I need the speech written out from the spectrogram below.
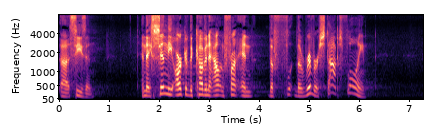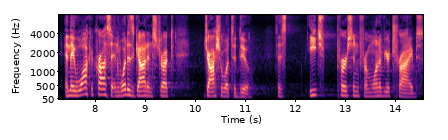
uh, season. And they send the Ark of the Covenant out in front, and the, the river stops flowing. And they walk across it, and what does God instruct Joshua to do? says, Each person from one of your tribes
